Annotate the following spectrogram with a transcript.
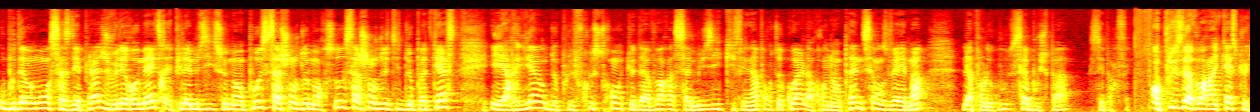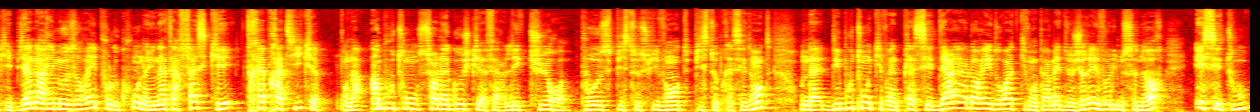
Au bout d'un moment, ça se déplace, je veux les remettre, et puis la musique se met en pause, ça change de morceau, ça change de titre de podcast, et il n'y a rien de plus frustrant que d'avoir sa musique qui fait n'importe quoi alors qu'on est en pleine séance VMA. Là, pour le coup, ça bouge pas, c'est parfait. En plus d'avoir un casque qui est bien arrimé aux oreilles, pour le coup, on a une interface qui est très pratique. On a un bouton sur la gauche qui va faire lecture, pause, piste suivante, piste précédente. On a des boutons qui vont être placés derrière l'oreille droite qui vont permettre de gérer le volume sonore, et c'est tout.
